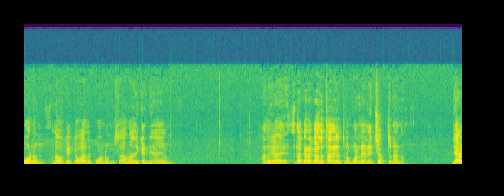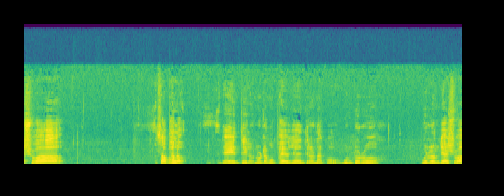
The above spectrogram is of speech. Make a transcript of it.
కోణం లౌకికవాద కోణం సామాజిక న్యాయం అనగా రకరకాల తరగతులు. మొన్న నేను చెప్తున్నాను. జాషువా సభలో జయంతిలో నూట ముప్పై జయంతిలో నాకు గుంటూరు గుర్రం జాషువా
